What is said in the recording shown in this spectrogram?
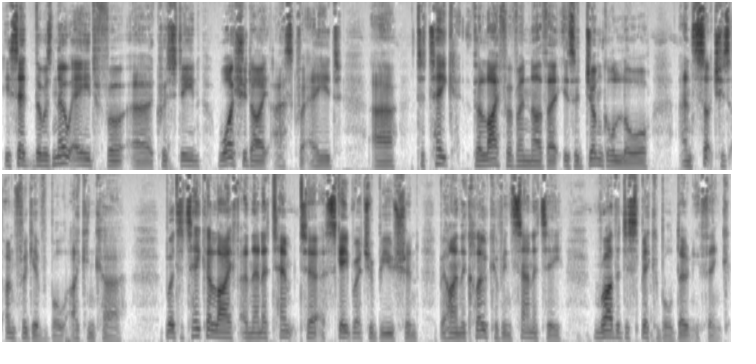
He said there was no aid for uh, Christine. Why should I ask for aid? Uh, to take the life of another is a jungle law, and such is unforgivable. I concur. But to take a life and then attempt to escape retribution behind the cloak of insanity, rather despicable, don't you think?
